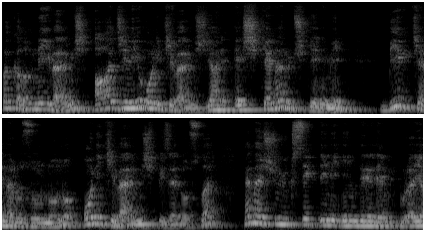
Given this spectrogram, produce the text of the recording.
Bakalım neyi vermiş? AC'yi 12 vermiş. Yani eşkenar üçgenimin bir kenar uzunluğunu 12 vermiş bize dostlar. Hemen şu yüksekliğini indirelim. Burayı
